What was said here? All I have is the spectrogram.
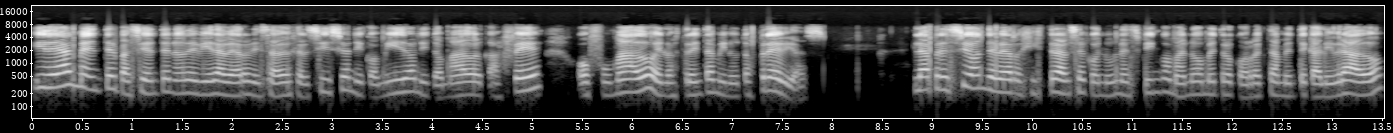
Idealmente, el paciente no debiera haber realizado ejercicio, ni comido, ni tomado el café o fumado en los 30 minutos previos. La presión debe registrarse con un esfingomanómetro correctamente calibrado.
